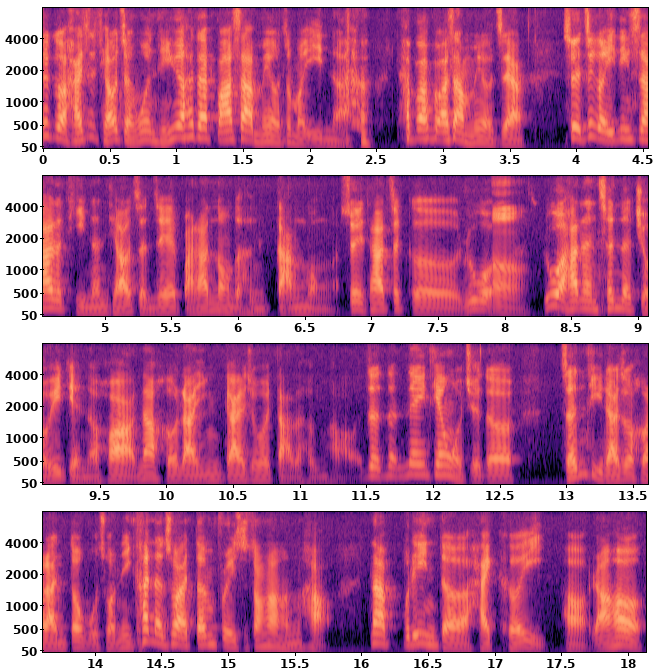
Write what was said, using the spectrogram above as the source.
这个还是调整问题，因为他在巴萨没有这么硬啊，他巴巴萨没有这样，所以这个一定是他的体能调整这些把他弄得很刚猛了、所以他这个如果嗯，如果他能撑得久一点的话，那荷兰应该就会打得很好。这那那一天，我觉得整体来说荷兰都不错，你看得出来 Dunfries 状况很好，那 Blind 还可以，好、然后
